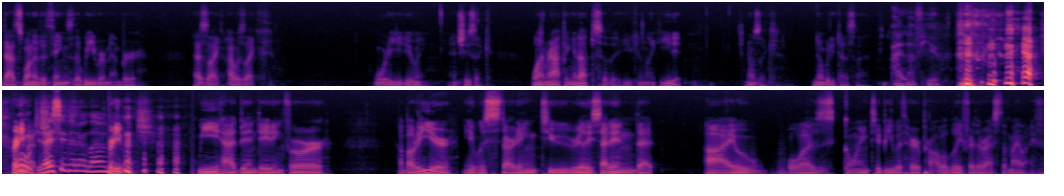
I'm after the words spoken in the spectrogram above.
That's one of the things that we remember as like I was like what are you doing? And she's like, "Well, I'm wrapping it up so that you can like eat it." And I was like, "Nobody does that." I love you. Pretty Ooh, much. Did I say that out loud? Pretty much. we had been dating for about a year. It was starting to really set in that I was going to be with her probably for the rest of my life.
